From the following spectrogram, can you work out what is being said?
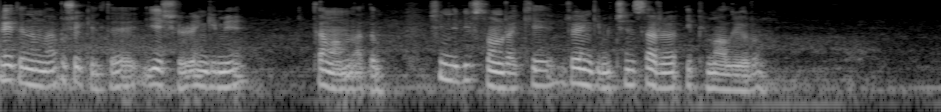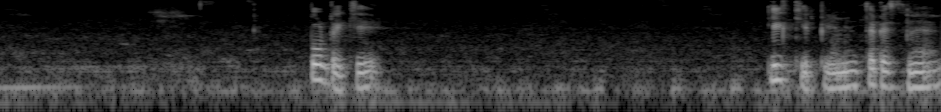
Evet hanımlar bu şekilde yeşil rengimi tamamladım. Şimdi bir sonraki rengim için sarı ipimi alıyorum. Buradaki ilk kirpiğimin tepesine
